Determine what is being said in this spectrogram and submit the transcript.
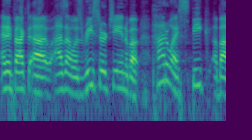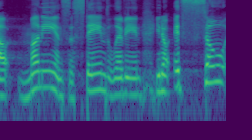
And in fact, uh, as I was researching about how do I speak about money and sustained living, you know, it's so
